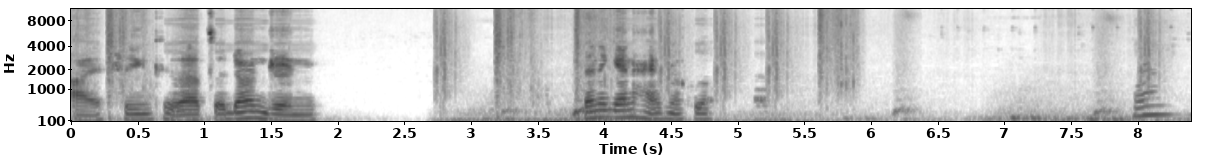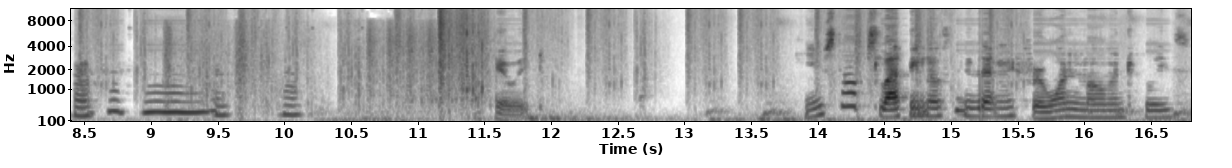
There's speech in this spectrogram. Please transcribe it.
I think that's a dungeon. Then again, I have no clue. Okay, wait. Can you stop slapping those things at me for one moment, please?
